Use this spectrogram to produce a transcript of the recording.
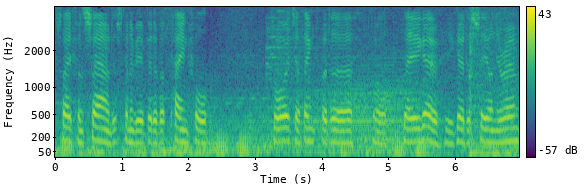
safe and sound. It's going to be a bit of a painful voyage, I think, but uh, well, there you go. You go to sea on your own,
